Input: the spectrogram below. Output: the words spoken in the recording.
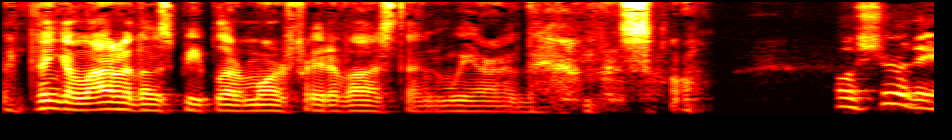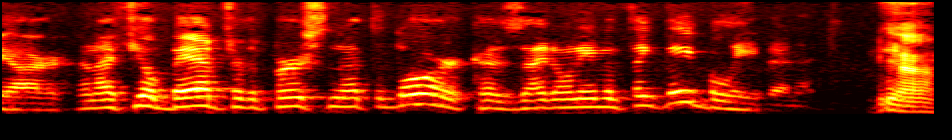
I think a lot of those people are more afraid of us than we are of them. So. Well, sure they are, and I feel bad for the person at the door because I don't even think they believe in it. Yeah,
